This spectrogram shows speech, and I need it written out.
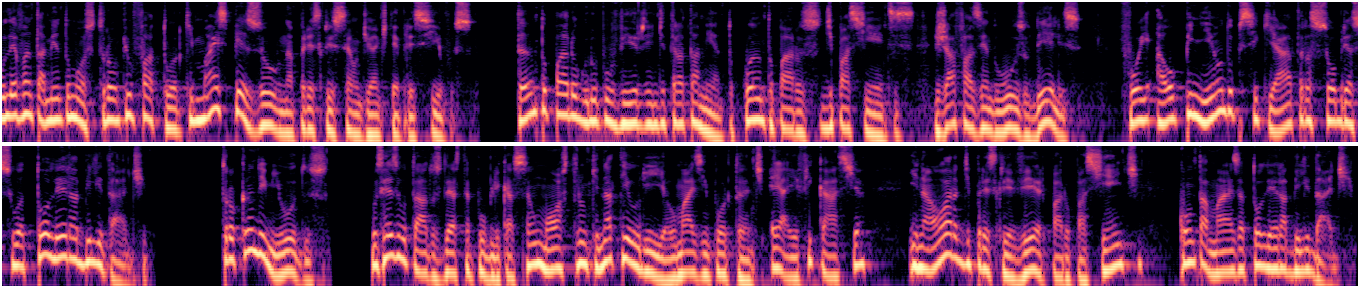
o levantamento mostrou que o fator que mais pesou na prescrição de antidepressivos tanto para o grupo virgem de tratamento quanto para os de pacientes já fazendo uso deles, foi a opinião do psiquiatra sobre a sua tolerabilidade. Trocando em miúdos, os resultados desta publicação mostram que, na teoria, o mais importante é a eficácia e, na hora de prescrever para o paciente, conta mais a tolerabilidade.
